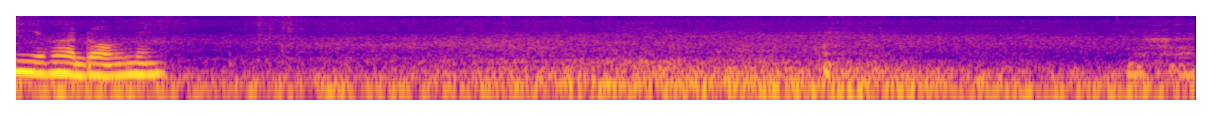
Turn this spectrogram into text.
นี่ค่ะดอกนึง นี่ค่ะ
